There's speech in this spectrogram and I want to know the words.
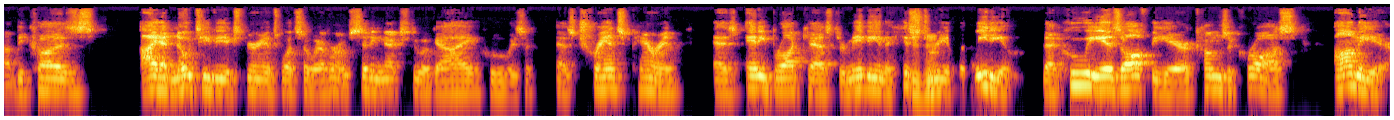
Uh, because I had no TV experience whatsoever. I'm sitting next to a guy who is as transparent as any broadcaster, maybe in the history mm-hmm. of the medium that who he is off the air comes across on the air.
